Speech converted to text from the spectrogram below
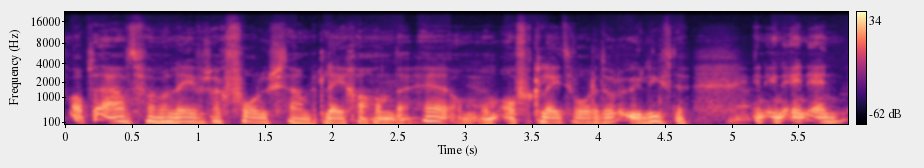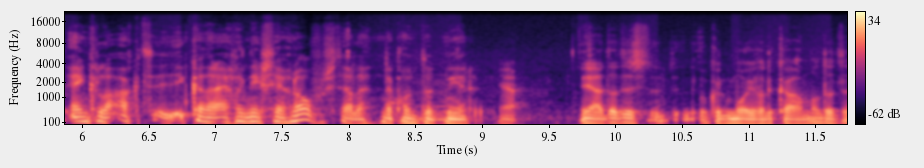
op de avond van mijn leven zal ik voor u staan met lege handen, hè, om, om overkleed te worden door uw liefde. In, in, in, in, enkele act, ik kan er eigenlijk niks tegenover stellen, dan komt het meer. Ja. Ja, dat is ook het mooie van de Karmel. Dat,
